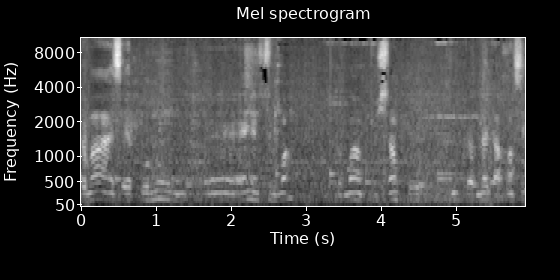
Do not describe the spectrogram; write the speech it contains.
Vraiment, c'est pour nous un instrument vraiment puissant pour nous permettre d'avancer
